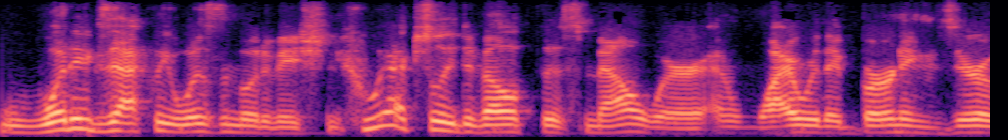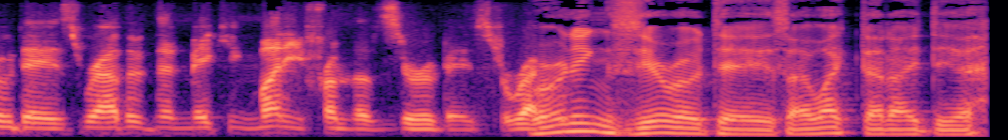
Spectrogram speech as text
what exactly was the motivation? Who actually developed this malware and why were they burning zero days rather than making money from those zero days directly? Burning zero days. I like that idea.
